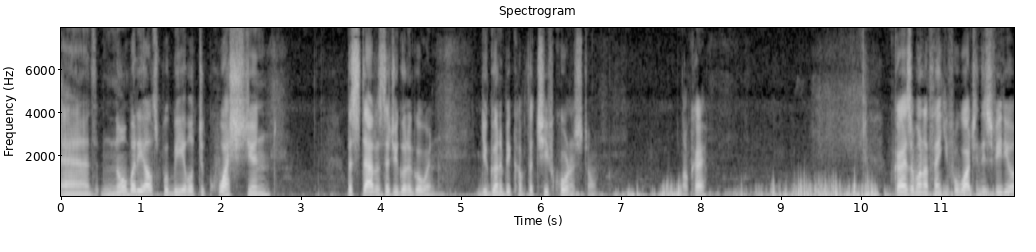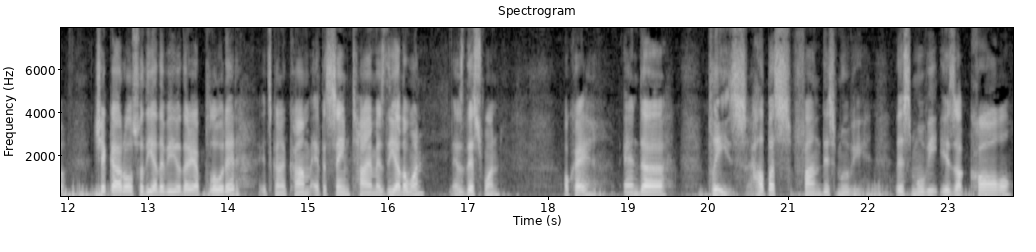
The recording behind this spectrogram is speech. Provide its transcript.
and nobody else will be able to question the status that you're going to go in. You're going to become the chief cornerstone. Okay? Guys, I want to thank you for watching this video. Check out also the other video that I uploaded. It's going to come at the same time as the other one, as this one. Okay? And uh, please help us fund this movie. This movie is a call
